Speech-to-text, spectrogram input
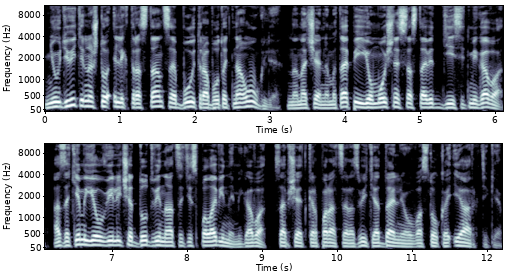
Неудивительно, что электростанция будет работать на угле. На начальном этапе ее мощность составит 10 мегаватт, а затем ее увеличат до 12,5 мегаватт, сообщает Корпорация развития Дальнего Востока и Арктики.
